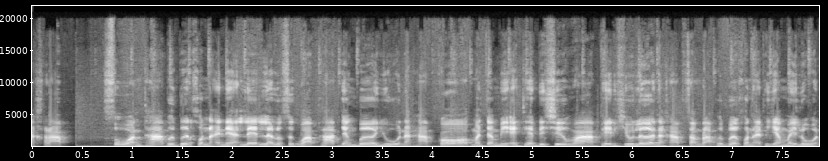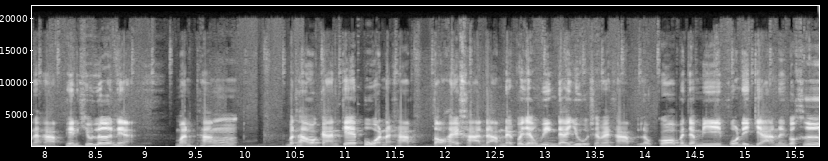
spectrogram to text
นะครับ ส่วนถ้าเพื่อนๆคนไหนเนี่ยเล่นแล้วรู้สึกว่าภาพยังเบลออยู่นะครับก็มันจะมีไอเทมที่ชื่อว่า Pain Killer นะครับสำหรับเพื่อนๆคนไหนที่ยังไม่รู้นะครับ Pain Killer เนี่ยมันทั้งบรรเทาอาการแก้ปวดนะครับ ต่อให้ขาดำเนี่ยก็ยังวิ่งได้อยู่ใช่ไหมครับ แล้วก็มันจะมีผลอีกอย่างหนึ่งก็คือ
